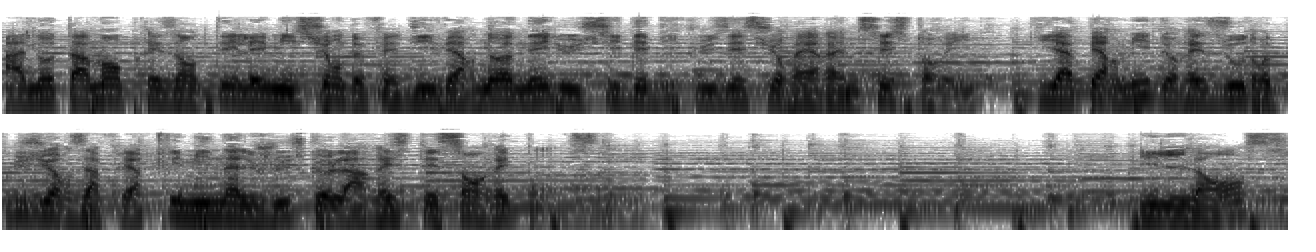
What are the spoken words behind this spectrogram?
a notamment présenté l'émission de faits divers non élucidés diffusée sur RMC Story, qui a permis de résoudre plusieurs affaires criminelles jusque-là restées sans réponse. Il lance,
